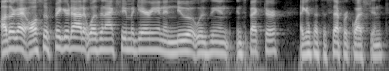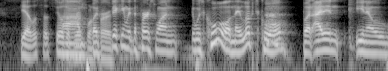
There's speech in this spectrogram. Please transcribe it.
other guy also figured out it wasn't actually a Megarian and knew it was the in- inspector. I guess that's a separate question. yeah, let's let's deal with the Um, first one but first. sticking with the first one, it was cool and they looked cool, but I didn't, you know,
